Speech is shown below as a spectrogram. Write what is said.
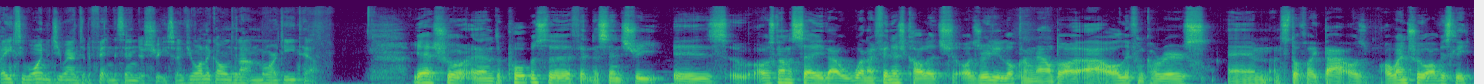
basically, why did you enter the fitness industry? So if you want to go into that in more detail. Yeah, sure. And um, the purpose of the fitness industry is I was going to say that when I finished college, I was really looking around at all different careers um, and stuff like that. I was I went through obviously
